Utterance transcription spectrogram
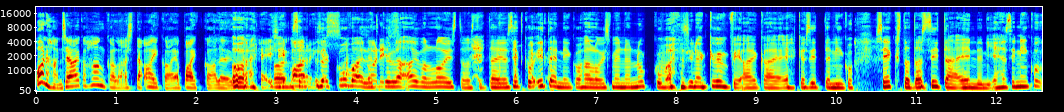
onhan se aika hankalaa sitä aikaa ja paikkaa löytää. On, Ei on. Sä, sä kuvailet kodissa. kyllä aivan loistavasti. Tai ja sitten kun itse niin haluaisi mennä nukkumaan siinä kympiaikaa ja ehkä sitten niin kuin sekstata sitä ennen, niin eihän se, niin kuin,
